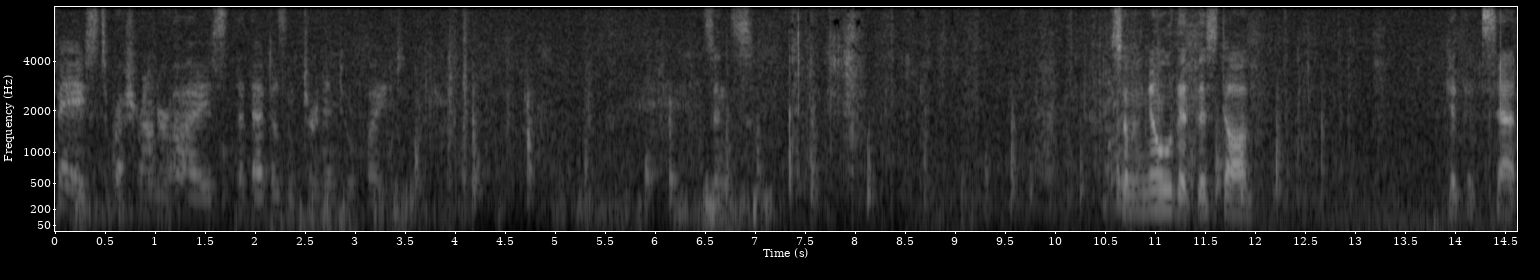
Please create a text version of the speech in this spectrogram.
face to brush around her that that doesn't turn into a fight. Since so we know that this dog gets upset,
